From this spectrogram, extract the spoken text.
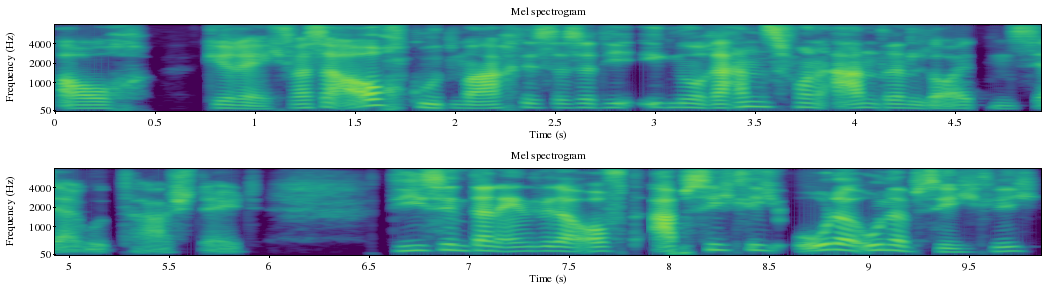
auch gerecht. Was er auch gut macht, ist, dass er die Ignoranz von anderen Leuten sehr gut darstellt. Die sind dann entweder oft absichtlich oder unabsichtlich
